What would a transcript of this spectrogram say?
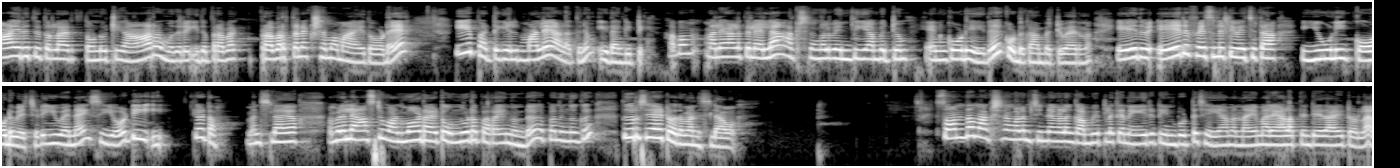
ആയിരത്തി തൊള്ളായിരത്തി തൊണ്ണൂറ്റി ആറ് മുതൽ ഇത് പ്രവ പ്രവർത്തനക്ഷമമായതോടെ ഈ പട്ടികയിൽ മലയാളത്തിനും ഇടം കിട്ടി. അപ്പം മലയാളത്തിലെ എല്ലാ അക്ഷരങ്ങളും എന്ത് ചെയ്യാൻ പറ്റും? എൻകോഡ് ചെയ്ത് കൊടുക്കാൻ പറ്റുമായിരുന്നു. ഏത് ഏത് ഫെസിലിറ്റി വെച്ചിട്ടാണ് യൂണിക്കോഡ് വെച്ചിട്ട് U N I C O D E. കേട്ടോ? മനസ്സിലായോ? നമ്മൾ ലാസ്റ്റ് വൺ വേർഡായിട്ട് ഒന്നുകൂടെ പറയുന്നുണ്ട്. അപ്പോൾ നിങ്ങൾക്ക് തീർച്ചയായിട്ടും അത് മനസ്സിലാവും. സ്വന്തം അക്ഷരങ്ങളും ചിഹ്നങ്ങളും കമ്പ്യൂട്ടറിലൊക്കെ നേരിട്ട് ഇൻപുട്ട് ചെയ്യാമെന്നായി മലയാളത്തിന്റേതായിട്ടുള്ള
